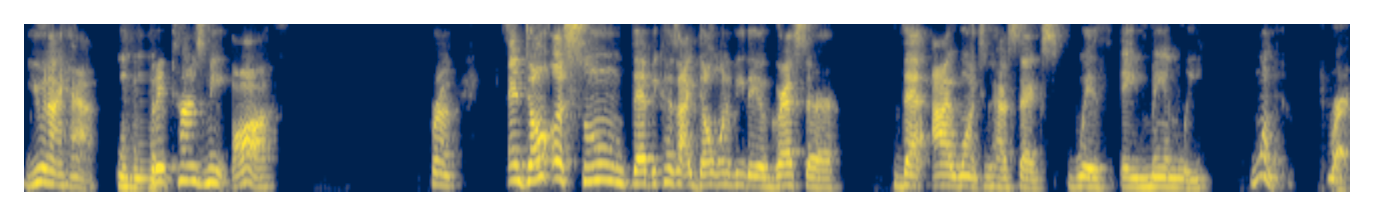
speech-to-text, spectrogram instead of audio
You and I have. Mm-hmm. But it turns me off from and don't assume that because I don't want to be the aggressor that I want to have sex with a manly woman. Right.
